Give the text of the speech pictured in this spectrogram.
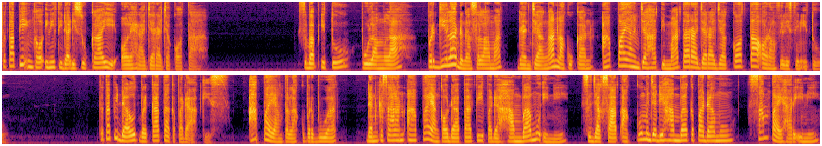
Tetapi engkau ini tidak disukai oleh raja-raja kota. Sebab itu, pulanglah, pergilah dengan selamat, dan jangan lakukan apa yang jahat di mata raja-raja kota orang Filistin itu. Tetapi Daud berkata kepada Akis, apa yang telah kuperbuat dan kesalahan apa yang kau dapati pada hambamu ini sejak saat aku menjadi hamba kepadamu sampai hari ini,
